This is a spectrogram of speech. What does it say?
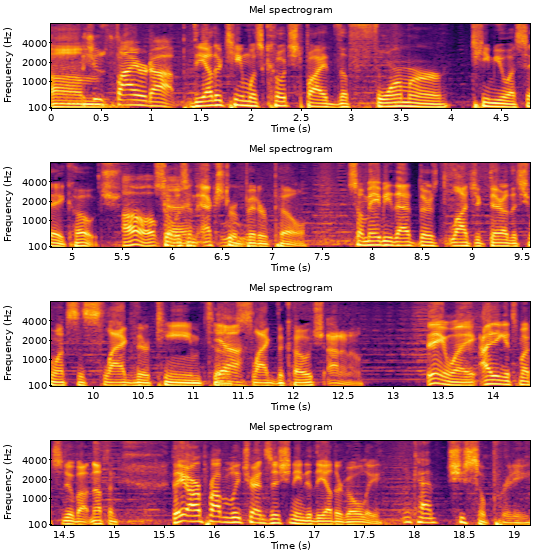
Um, she was fired up. The other team was coached by the former Team USA coach. Oh, So it was an extra bitter pill. So maybe that there's logic there that she wants to slag their team to Yeah. slag the coach. I don't know. Anyway, I think it's much to do about nothing. They are probably transitioning to the other goalie. okay. She's so pretty.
